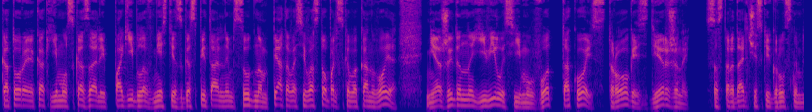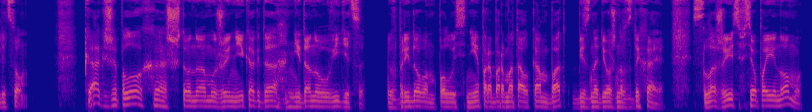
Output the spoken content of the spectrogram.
которая, как ему сказали, погибла вместе с госпитальным судном пятого севастопольского конвоя, неожиданно явилась ему вот такой, строгой, сдержанной, со страдальчески грустным лицом. «Как же плохо, что нам уже никогда не дано увидеться!» В бредовом полусне пробормотал комбат, безнадежно вздыхая. «Сложись все по-иному,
